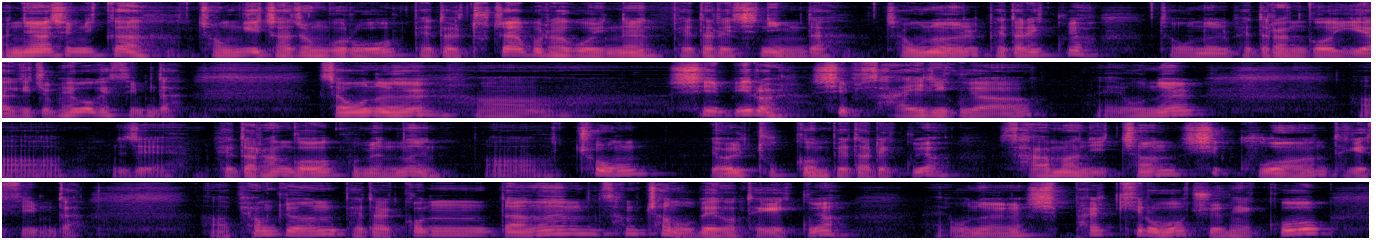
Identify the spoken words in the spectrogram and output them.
안녕하십니까. 전기 자전거로 배달 투잡을 하고 있는 배달의 신입니다. 자, 오늘 배달했고요. 자, 오늘 배달한 거 이야기 좀 해보겠습니다. 자, 오늘 어, 11월 14일이고요. 네, 오늘 어, 이제 배달한 거 보면은 어, 총 12건 배달했고요. 42,019원 되겠습니다. 어, 평균 배달 건당은 3,500원 되겠고요. 네, 오늘 18kg 주행했고 어,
